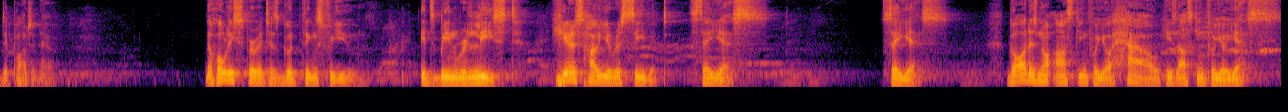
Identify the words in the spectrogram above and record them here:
departed her. The Holy Spirit has good things for you. It's been released. Here's how you receive it say yes. Say yes. God is not asking for your how, He's asking for your yes.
